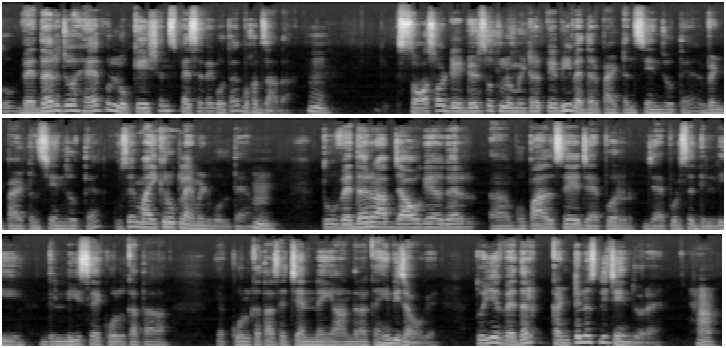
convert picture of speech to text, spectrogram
तो वेदर जो है वो लोकेशन स्पेसिफिक होता है बहुत ज़्यादा। हम्म। सौ सौ डेढ़ डेढ़ सौ किलोमीटर पे भी वेदर पैटर्न्स चेंज होते हैं विंड पैटर्न्स चेंज होते हैं उसे माइक्रो क्लाइमेट बोलते हैं। हम्म। तो वेदर आप जाओगे अगर भोपाल से जयपुर जयपुर से दिल्ली दिल्ली से कोलकाता या कोलकाता से चेन्नई आंध्रा कहीं भी जाओगे तो ये वेदर कंटिन्यूसली चेंज हो रहा है। हाँ।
